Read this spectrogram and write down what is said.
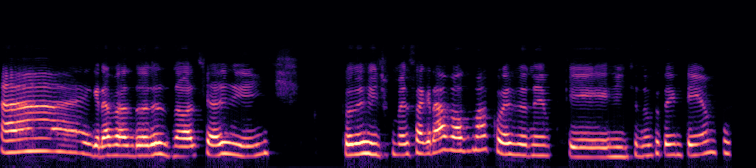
Ai, gravadoras, note a gente. Quando a gente começa a gravar alguma coisa, né? Porque a gente nunca tem tempo.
